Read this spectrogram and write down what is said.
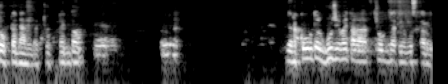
চোখটা ধ্যান ভাই, চোখটা একদম। যারা কবুতর বুঝে ভাই, তারা চোখ দেখলে বুঝতে পারব।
